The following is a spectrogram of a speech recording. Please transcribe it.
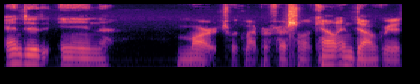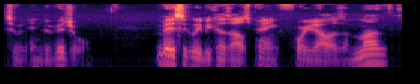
ended in March with my professional account and downgraded to an individual. Basically because I was paying $40 a month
